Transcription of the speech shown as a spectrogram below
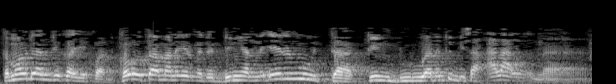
Kemudian juga ikhwan, keutamaan ilmu itu dengan ilmu daging buruan itu bisa halal. Nah,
